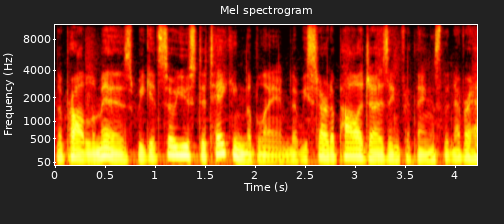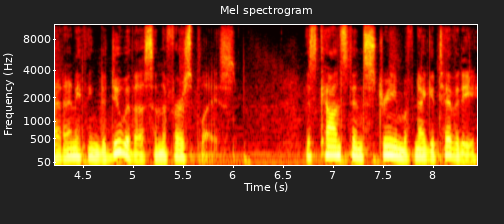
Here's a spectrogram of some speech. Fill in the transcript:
The problem is, we get so used to taking the blame that we start apologizing for things that never had anything to do with us in the first place. This constant stream of negativity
